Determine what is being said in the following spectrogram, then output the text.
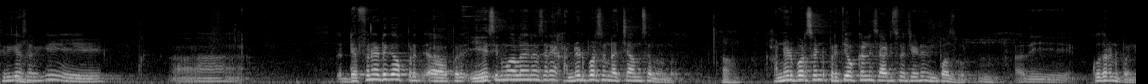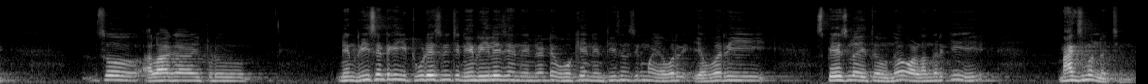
తిరిగేసరికి డెఫినెట్గా ప్రతి ఏ సినిమాలో అయినా సరే హండ్రెడ్ పర్సెంట్ నచ్చే అంశాలు ఉండవు. హండ్రెడ్ పర్సెంట్ ప్రతి ఒక్కరిని సాటిస్ఫై చేయడం ఇంపాసిబుల్ అది కుదరని పని. సో అలాగా ఇప్పుడు నేను రీసెంట్గా ఈ టూ డేస్ నుంచి నేను రియలైజ్ అయింది ఏంటంటే ఓకే నేను తీసిన సినిమా ఎవరి ఎవరి స్పేస్లో అయితే ఉందో వాళ్ళందరికీ మ్యాక్సిమం నచ్చింది.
